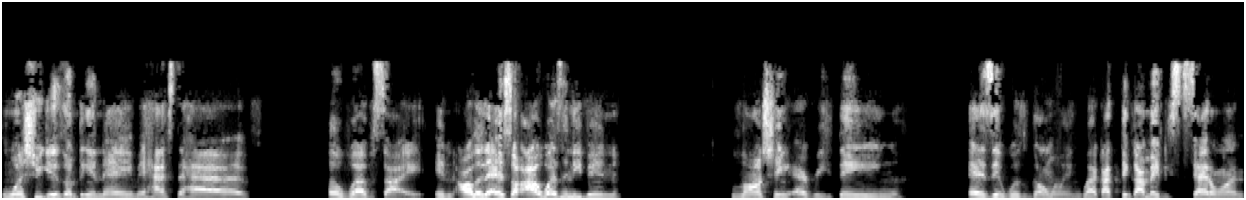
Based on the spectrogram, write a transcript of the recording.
once you give something a name, it has to have a website and all of that. And so I wasn't even launching everything as it was going. Like, I think I maybe sat on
